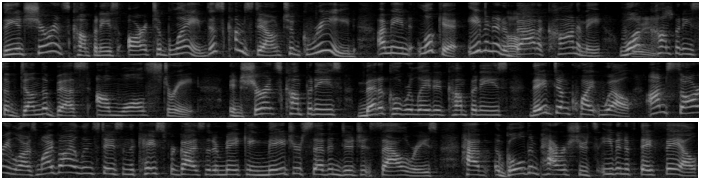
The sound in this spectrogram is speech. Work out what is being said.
the insurance companies are to blame. This comes down to greed. I mean, look at even in a bad economy, what please. companies have done the best on Wall Street? Insurance companies, medical related companies, they've done quite well. I'm sorry, Lars, my violin stays in the case for guys that are making major seven digit salaries, have golden parachutes even if they fail.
